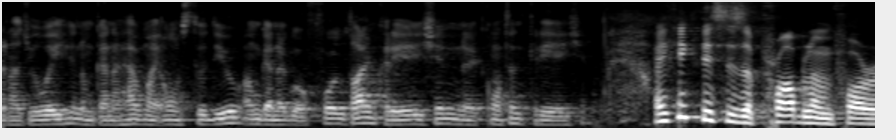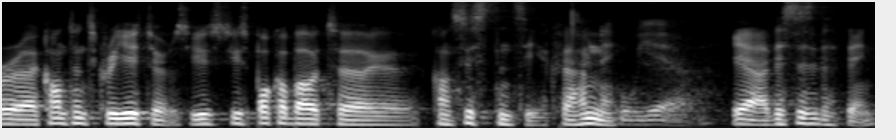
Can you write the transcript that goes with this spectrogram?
graduation I'm gonna have my own studio I'm gonna go full time creation uh, content creation I think this is a problem for uh, content creators. You, you spoke about uh, consistency. فهمني؟ oh yeah Yeah, this is the thing.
